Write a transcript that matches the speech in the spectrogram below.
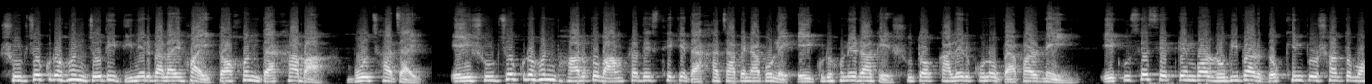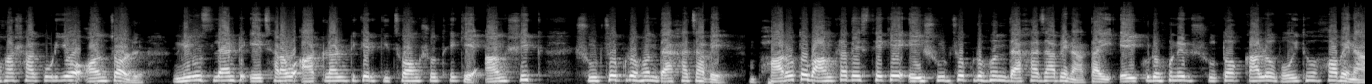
সূর্যগ্রহণ যদি দিনের বেলায় হয়, তখন দেখা বা বোঝা যায়। এই সূর্যগ্রহণ ভারত ও বাংলাদেশ থেকে দেখা যাবে না বলে এই গ্রহণের আগে সূতক কালের কোনো ব্যাপার নেই। একুশে সেপ্টেম্বর রবিবার দক্ষিণ প্রশান্ত মহাসাগরীয় অঞ্চল নিউজিল্যান্ড, এছাড়াও আটলান্টিকের কিছু অংশ থেকে আংশিক সূর্যগ্রহণ দেখা যাবে। ভারত ও বাংলাদেশ থেকে এই সূর্যগ্রহণ দেখা যাবে না, তাই এই গ্রহণের সূতক কালো বৈধ হবে না।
